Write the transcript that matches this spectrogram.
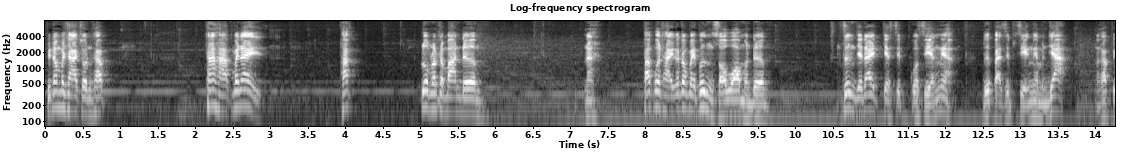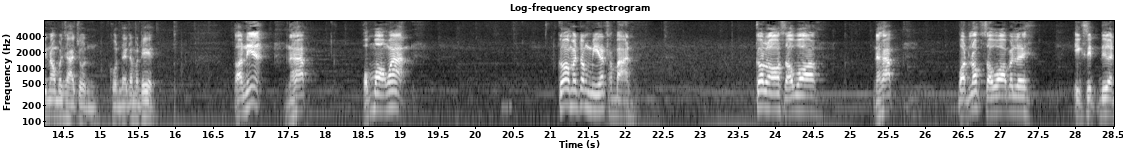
พี่น้องประชาชนครับ ถ้าหากไม่ได้พักร่วมรัฐบาลเดิมนะ พรรคเพื่อไทยก็ต้องไปพึ่งสวเหมือนเดิม ซึ่งจะได้ 70 กว่าเสียงเนี่ยหรือ 80 เสียงเนี่ยมันยากนะครับพี่น้องประชาชนคนในทั้งประเทศ ตอนนี้นะครับ ผมมองว่า ก็ไม่ต้องมีรัฐบาล ก็รอสวนะครับปลดล็อกสวไปเลยอีก 10 เดือน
